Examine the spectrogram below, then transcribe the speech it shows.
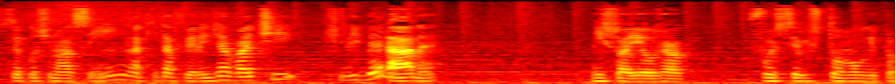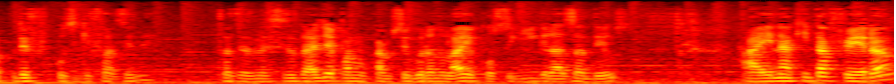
se você continuar assim, na quinta-feira a gente já vai te, te liberar, né? Isso aí eu já forcei o estômago pra poder conseguir fazer, né? Fazer as necessidades, é pra não ficar me segurando lá, eu consegui, graças a Deus. Aí na quinta-feira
